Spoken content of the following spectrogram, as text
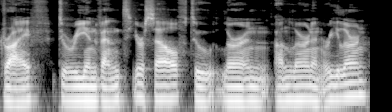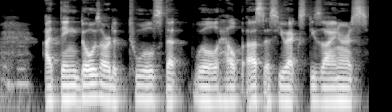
drive to reinvent yourself to learn unlearn and relearn mm-hmm. i think those are the tools that will help us as ux designers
